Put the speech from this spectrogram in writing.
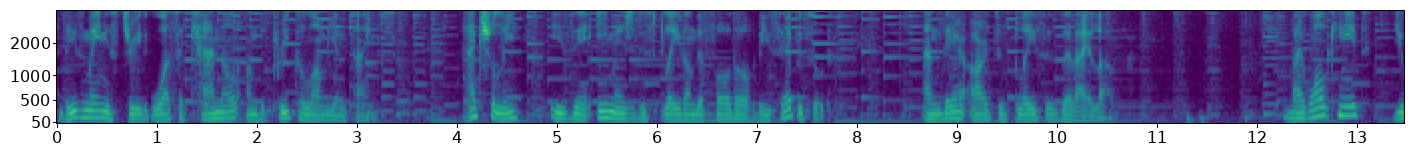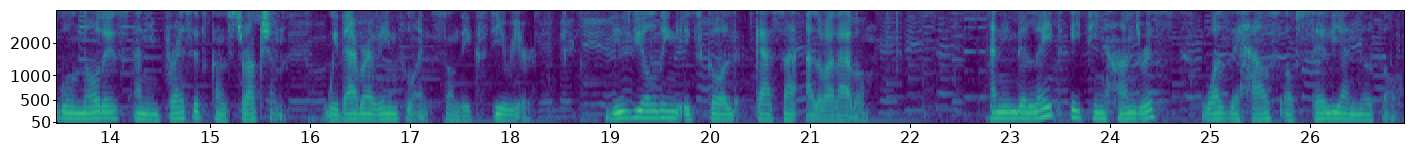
This main street was a canal on the pre-Columbian times actually is the image displayed on the photo of this episode. And there are two places that I love. By walking it, you will notice an impressive construction with Arab influence on the exterior. This building is called Casa Alvarado. And in the late 1800s was the house of Zelia Nuttall,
